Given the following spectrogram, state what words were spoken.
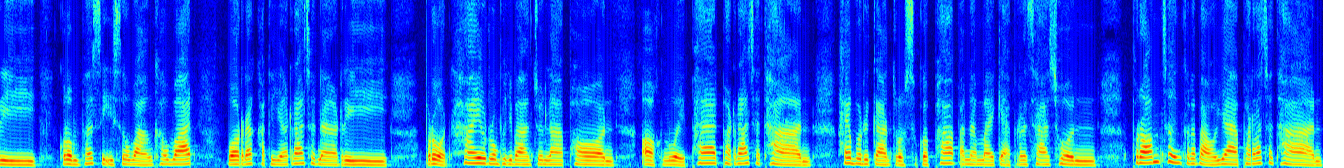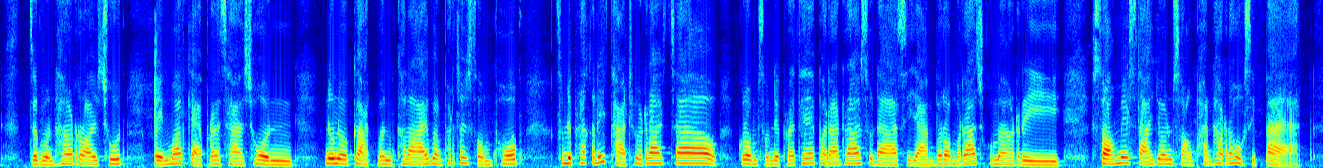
รี กรมพระศรีสว่างควัตวรคัตยราชนารี โปรดให้โรงพยาบาลจุฬาภรณ์ออกหน่วยแพทย์พระราชทาน ให้บริการตรวจสุขภาพอนามัยแก่ประชาชน พร้อมเชิญกระเป๋ายาพระราชทานจำนวน 500 ชุด ไปมอบแก่ประชาชนเนื่องในโอกาสวันคล้ายวันพระราชสมภพสมเด็จพระนิษฐาธิราชเจ้า กรมสมเด็จพระเทพรัตนราชสุดาสยามบรมราชกุมารี 2 เมษายน2568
